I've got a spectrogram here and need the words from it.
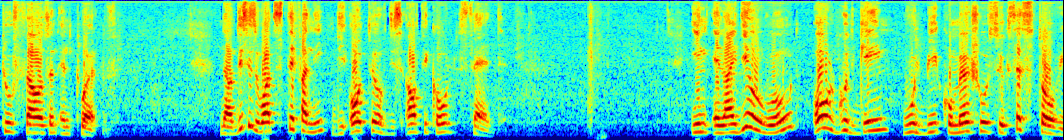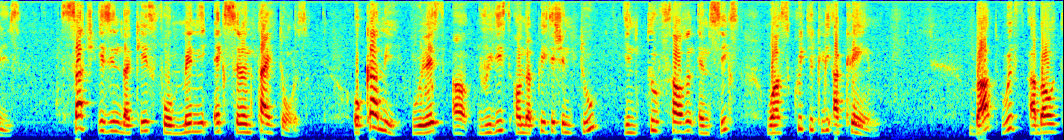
2012. Now this is what Stephanie, the author of this article, said. In an ideal world, all good games would be commercial success stories. Such isn't the case for many excellent titles. Okami, released, uh, released on the PlayStation 2 in 2006, was critically acclaimed. But with about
